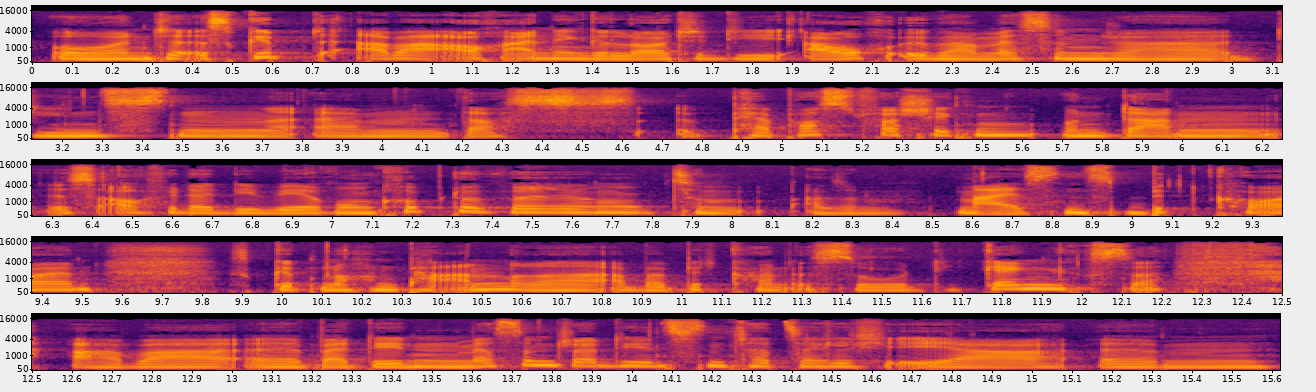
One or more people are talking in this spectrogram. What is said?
Und es gibt aber auch einige Leute, die auch über Messenger-Diensten ähm, das per Post verschicken. Und dann ist auch wieder die Währung Kryptowährung, zum, also meistens Bitcoin. Es gibt noch ein paar andere, aber Bitcoin ist so die gängigste. Aber äh, bei den Messenger-Diensten tatsächlich eher ähm,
